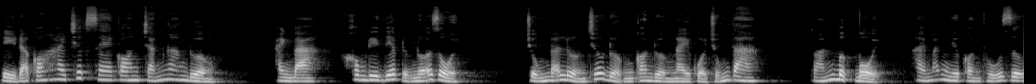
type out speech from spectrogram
thì đã có hai chiếc xe con chắn ngang đường. Anh ba, không đi tiếp được nữa rồi. Chúng đã lường trước được con đường này của chúng ta. Toán bực bội, hai mắt như con thú dữ,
